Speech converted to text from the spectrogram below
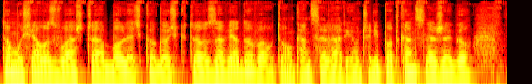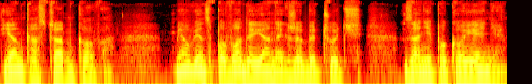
To musiało zwłaszcza boleć kogoś, kto zawiadował tą kancelarią, czyli podkanclerzego Janka Szczarnkowa. Miał więc powody Janek, żeby czuć zaniepokojenie.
